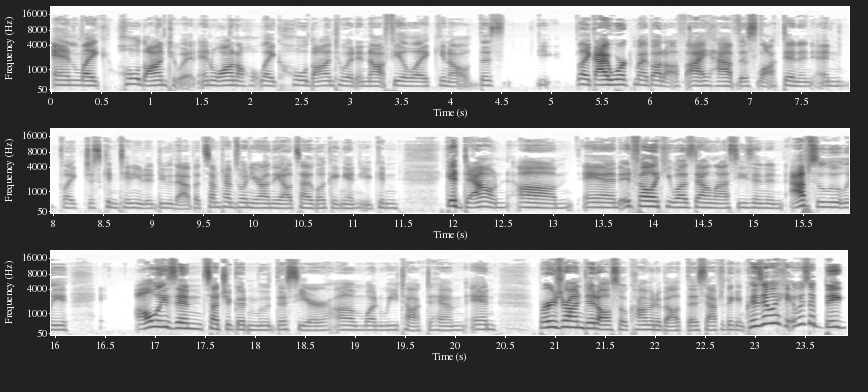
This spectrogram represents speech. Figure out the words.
and like hold on to it and want to like hold on to it and not feel like you know this like I worked my butt off. I have this locked in and, and like just continue to do that. But sometimes when you're on the outside looking in, you can get down. Um, and it felt like he was down last season and absolutely always in such a good mood this year um, when we talked to him. And Bergeron did also comment about this after the game because it was, it was a big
